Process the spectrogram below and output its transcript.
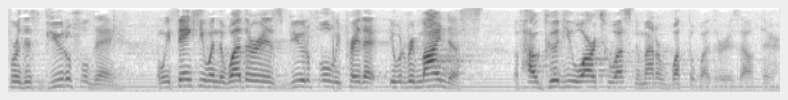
for this beautiful day. And we thank you when the weather is beautiful. We pray that it would remind us of how good you are to us no matter what the weather is out there.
